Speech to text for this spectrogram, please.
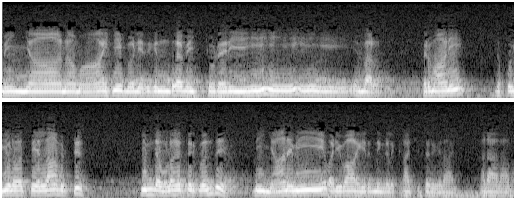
மெஞ்ஞானமாகி வெளிர்கின்ற மெச்சுடரி என்பார் பெருமானி இந்த பொய்யுலகத்தை எல்லாம் விட்டு இந்த உலகத்திற்கு வந்து நீ ஞானமே வடிவாக இருந்து எங்களுக்கு காட்சி தருகிறாய். அடாராம்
